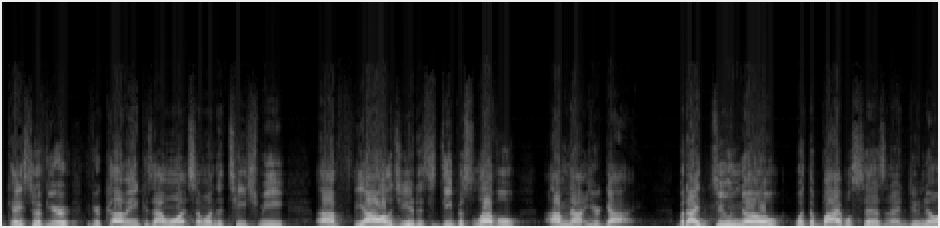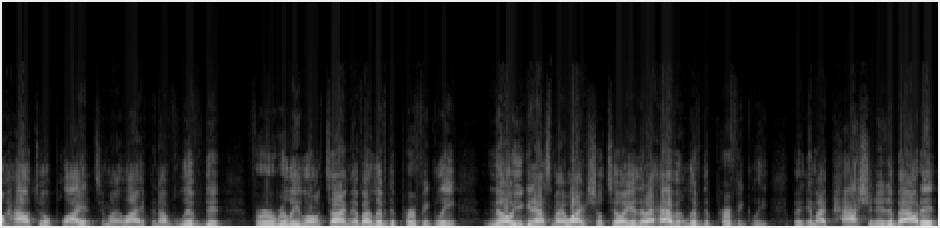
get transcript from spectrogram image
Okay, so if you're if you're coming because I want someone to teach me uh, theology at its deepest level, I'm not your guy but I do know what the Bible says and I do know how to apply it to my life. And I've lived it for a really long time. Have I lived it perfectly? No, you can ask my wife. She'll tell you that I haven't lived it perfectly. But am I passionate about it?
